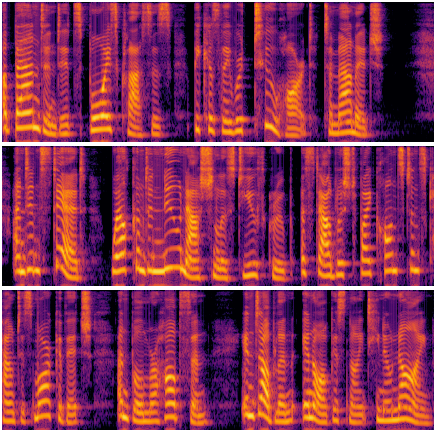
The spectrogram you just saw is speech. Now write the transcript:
abandoned its boys' classes because they were too hard to manage, and instead welcomed a new nationalist youth group established by Constance Countess Markievicz and Bulmer Hobson in Dublin in August 1909.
